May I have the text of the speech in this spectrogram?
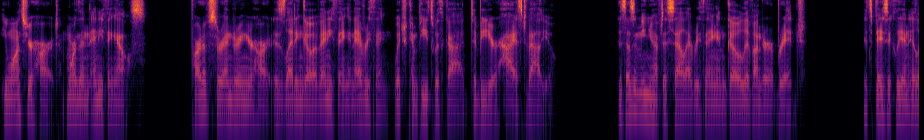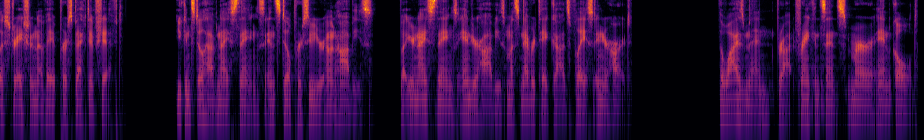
He wants your heart more than anything else. Part of surrendering your heart is letting go of anything and everything which competes with God to be your highest value. This doesn't mean you have to sell everything and go live under a bridge. It's basically an illustration of a perspective shift. You can still have nice things and still pursue your own hobbies, but your nice things and your hobbies must never take God's place in your heart. The wise men brought frankincense, myrrh, and gold.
